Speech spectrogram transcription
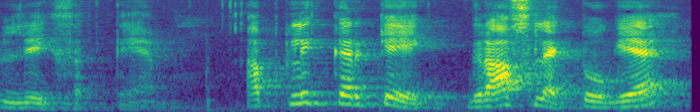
लिख सकते हैं। आप क्लिक करके ग्राफ सेलेक्ट हो गया है।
